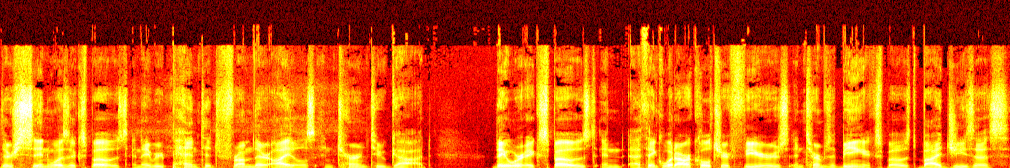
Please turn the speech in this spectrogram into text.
their sin was exposed and they repented from their idols and turned to God. they were exposed, and I think what our culture fears in terms of being exposed by Jesus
